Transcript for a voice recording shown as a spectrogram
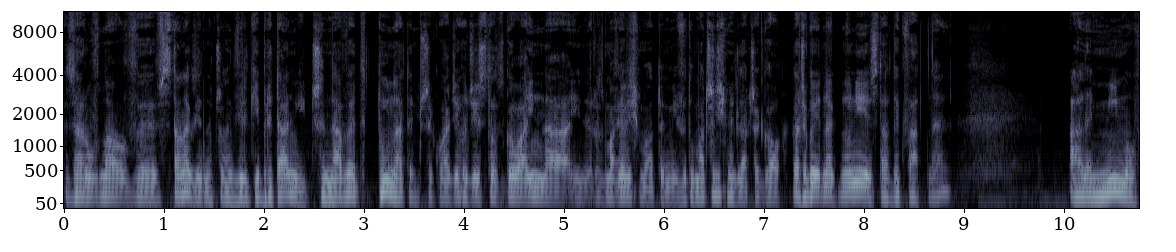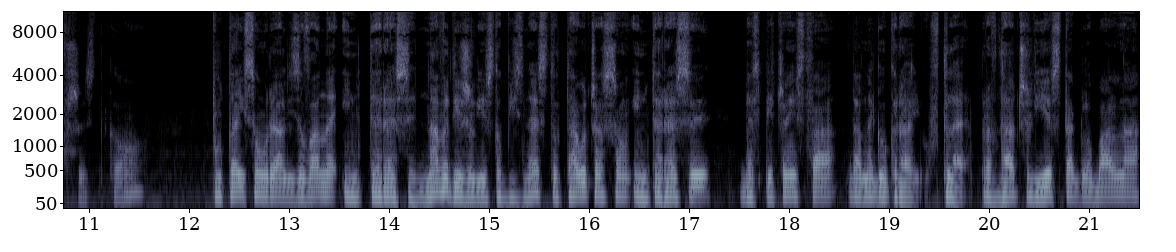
zarówno w, Stanach Zjednoczonych, w Wielkiej Brytanii, czy nawet tu na tym przykładzie, choć jest to zgoła inna, i rozmawialiśmy o tym i wytłumaczyliśmy, dlaczego, dlaczego jednak no, nie jest to adekwatne, ale mimo wszystko tutaj są realizowane interesy, nawet jeżeli jest to biznes, to cały czas są interesy bezpieczeństwa danego kraju w tle, prawda? Czyli jest ta globalna,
